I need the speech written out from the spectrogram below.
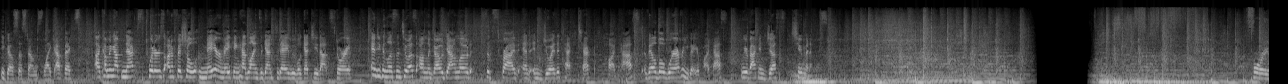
ecosystems like Epic. Uh, coming up next, Twitter's unofficial mayor making headlines again today. We will get you that story. And you can listen to us on the go, download, subscribe, and enjoy the Tech Check podcast, available wherever you get your podcasts. We are back in just two minutes. For a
